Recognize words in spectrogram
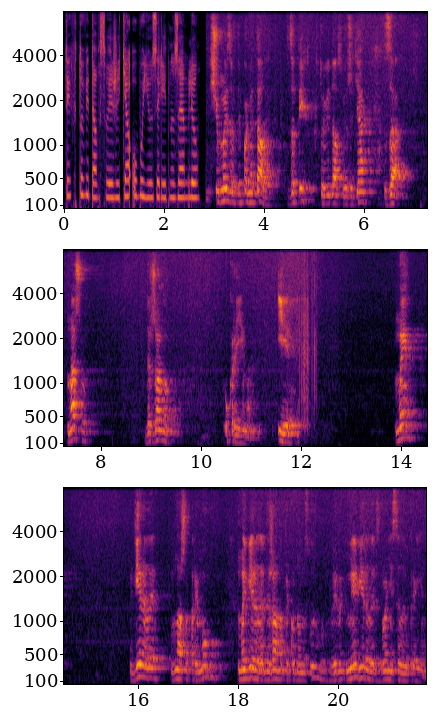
тих, хто віддав своє життя у бою за рідну землю. щоб ми завжди пам'ятали за тих, хто віддав своє життя за нашу державну Україну. І ми вірили в нашу перемогу, ми вірили в Державну прикордонну службу, ми вірили в Збройні Сили України.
